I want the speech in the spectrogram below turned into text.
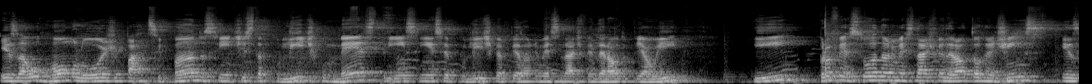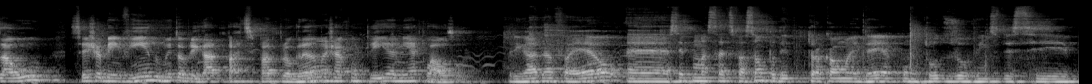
Esaú Rômulo hoje participando, cientista político, mestre em ciência política pela Universidade Federal do Piauí e professor da Universidade Federal Tocantins. Esaú, seja bem-vindo, muito obrigado por participar do programa, já cumpri a minha cláusula. Obrigado, Rafael. É sempre uma satisfação poder trocar uma ideia com todos os ouvintes desse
